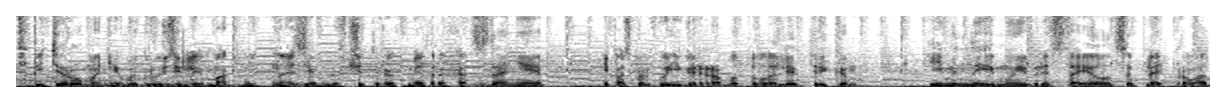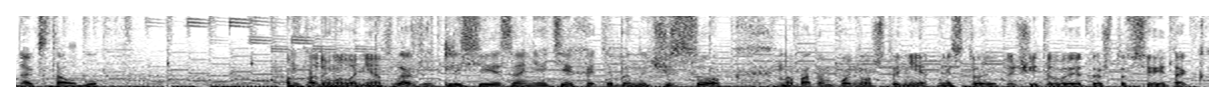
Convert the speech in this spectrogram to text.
В пятером они выгрузили магнит на землю в четырех метрах от здания, и поскольку Игорь работал электриком, именно ему и предстояло цеплять провода к столбу. Он подумал, а не отложить ли сие занятие хотя бы на часок, но потом понял, что нет, не стоит, учитывая то, что все и так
